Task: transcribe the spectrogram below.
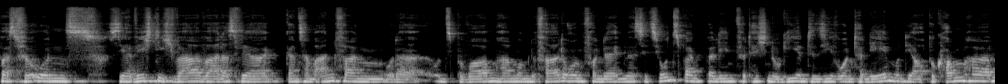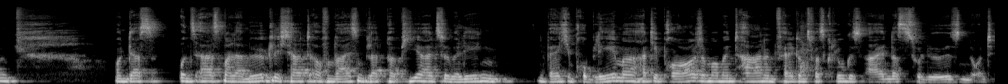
was für uns sehr wichtig war, war, dass wir ganz am Anfang oder uns beworben haben um eine Förderung von der Investitionsbank Berlin für technologieintensive Unternehmen und die auch bekommen haben. Und das uns erstmal ermöglicht hat, auf dem weißen Blatt Papier halt zu überlegen, welche Probleme hat die Branche momentan und fällt uns was Kluges ein, das zu lösen. Und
